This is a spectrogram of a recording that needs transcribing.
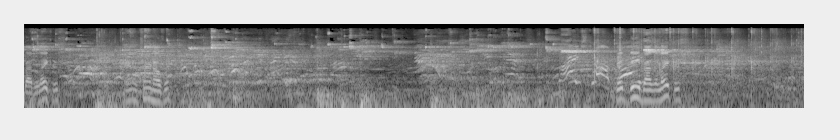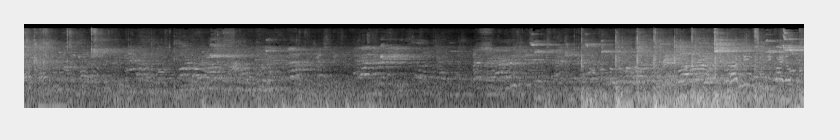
By the Lakers. And a turnover. Nice job, Good. D by the Lakers. Why do we have somebody wide open?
